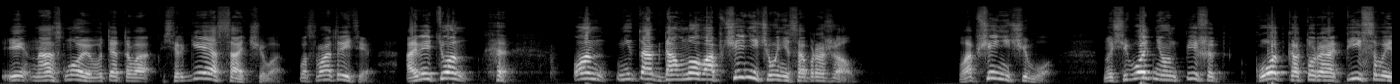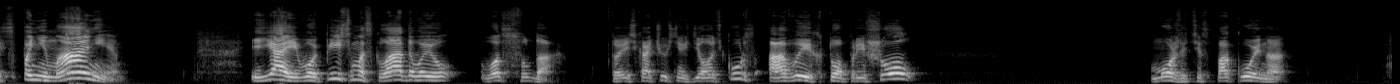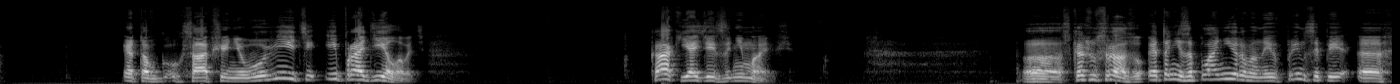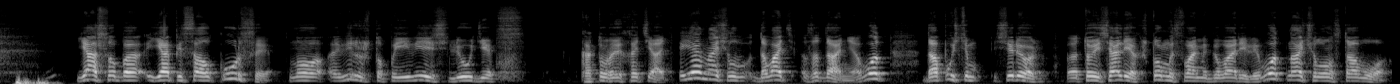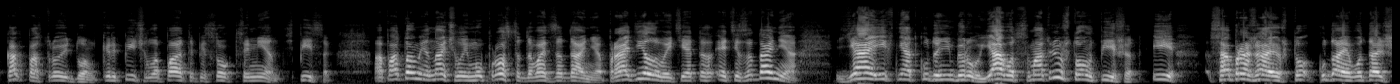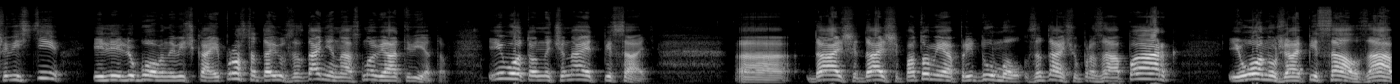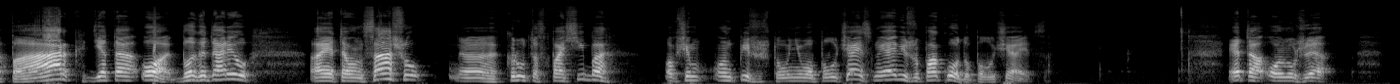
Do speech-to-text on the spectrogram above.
И на основе вот этого Сергея Асачева, вот смотрите, а ведь он, он не так давно вообще ничего не соображал. Вообще ничего. Но сегодня он пишет код, который описывает с пониманием. И я его письма складываю вот сюда. То есть хочу с них сделать курс, а вы, кто пришел, можете спокойно это сообщение вы увидите и проделывать. Как я здесь занимаюсь? Э, скажу сразу, это не запланировано, и в принципе э, я особо, я писал курсы, но вижу, что появились люди, которые хотят. И я начал давать задания. Вот, допустим, Сереж, э, то есть Олег, что мы с вами говорили? Вот начал он с того, как построить дом. Кирпич, лопата, песок, цемент, список. А потом я начал ему просто давать задания. Проделывайте это, эти задания, я их ниоткуда не беру. Я вот смотрю, что он пишет, и соображаю, что, куда его дальше вести, или любого новичка, и просто даю задание на основе ответов. И вот он начинает писать. А, дальше, дальше. Потом я придумал задачу про зоопарк, и он уже описал зоопарк где-то. О, благодарю, а это он Сашу. А, круто, спасибо. В общем, он пишет, что у него получается, но я вижу, по коду получается. Это он уже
